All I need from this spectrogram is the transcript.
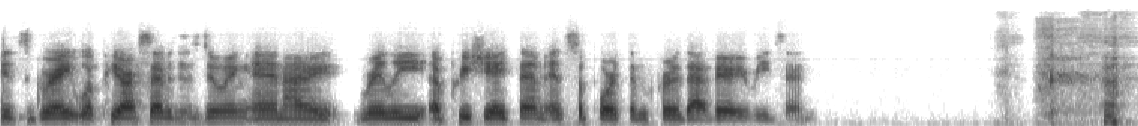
it's great what PR7 is doing, and I really appreciate them and support them for that very reason.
